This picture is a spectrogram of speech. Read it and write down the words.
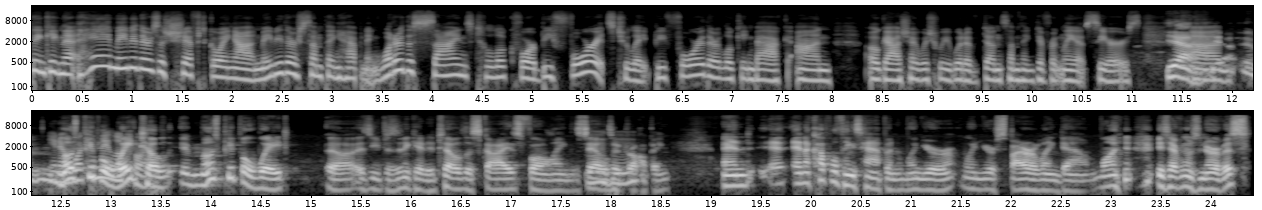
thinking that, hey, maybe there's a shift going on. Maybe there's something happening. What are the signs to look for before it's too late, before they're looking back on, oh gosh, I wish we would have done something differently at Sears? Yeah. Um, yeah. You know, most people wait for? till, eh, most people wait, uh, as you just indicated, till the sky is falling, the sales mm-hmm. are dropping. And and a couple things happen when you're when you're spiraling down. One is everyone's nervous.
